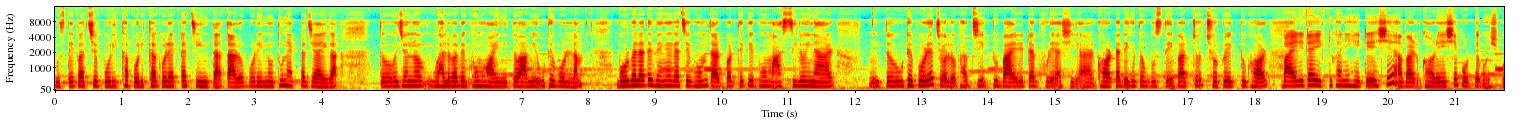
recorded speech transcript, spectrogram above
বুঝতেই পারছ পরীক্ষা পরীক্ষা করে একটা চিন্তা, তার উপরে নতুন একটা জায়গা। তো ওই জন্য ভালোভাবে ঘুম হয়নি। তো আমি উঠে পড়লাম। ভোরবেলাতে ভেঙে গেছে ঘুম, তারপর থেকে ঘুম আসছিলই না আর। তো উঠে পড়ে, চলো ভাবছি একটু বাইরেটা ঘুরে আসি। আর ঘরটা দেখে তো বুঝতেই পারছ, ছোট একটু ঘর। বাইরেটায় একটুখানি হেঁটে এসে আবার ঘরে এসে পড়তে বসবো।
